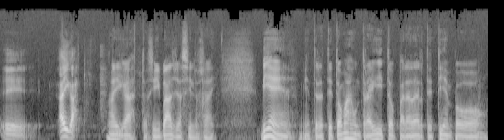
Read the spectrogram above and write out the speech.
eh, hay gastos. Hay gastos, y vaya si los hay. Bien, mientras te tomas un traguito para darte tiempo,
